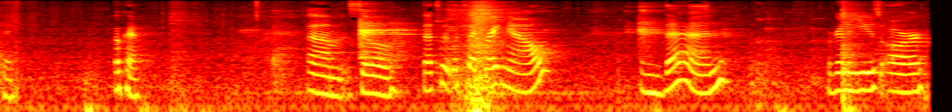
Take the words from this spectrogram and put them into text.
Okay. Okay. Um, so that's what it looks like right now. And then we're gonna use our,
